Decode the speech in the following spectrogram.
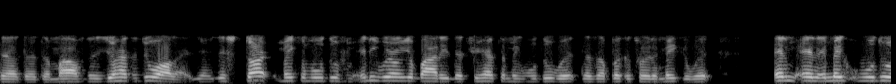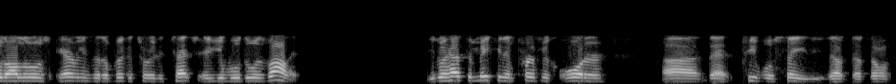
the the, the mouth. You don't have to do all that. You know, just start making wudu from anywhere on your body that you have to make wudu with. That's obligatory to make it with, and and, and make wudu in all those areas that are obligatory to touch, and your wudu is valid. You don't have to make it in perfect order uh, that people say that, don't.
